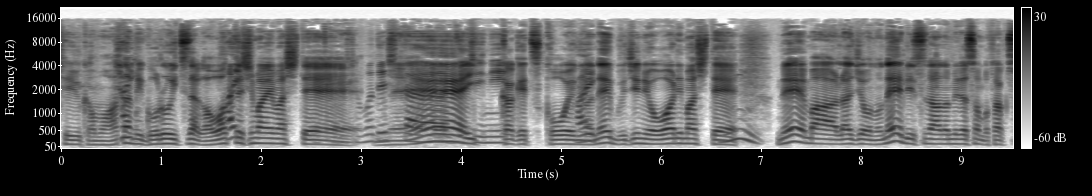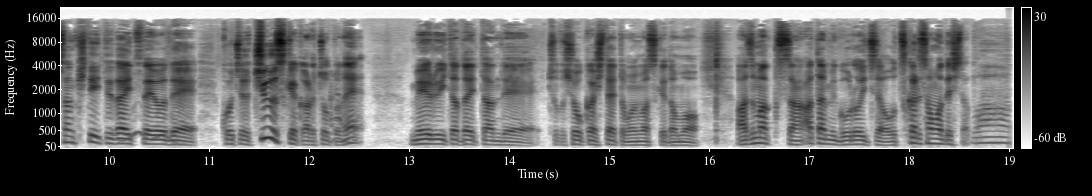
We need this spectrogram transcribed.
ていうかもう熱海五郎一座が終わってしまいまして、はいお疲れ様でしたねえ無事に1ヶ月公演がね、無事に終わりまして、ねえまあラジオのねリスナーの皆さんもたくさん来ていただいてたようでこちら中介からちょっとねメールいただいたんでちょっと紹介したいと思いますけどもアズマックスさん熱海五郎一座お疲れ様でしたと。わ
